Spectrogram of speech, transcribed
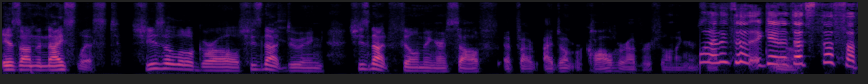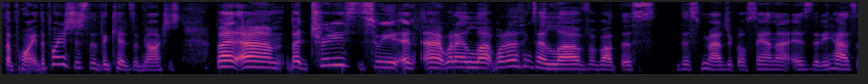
is on the nice list. She's a little girl. She's not doing. She's not filming herself. If I, I don't recall her ever filming herself. Well, I think that again, that's that's not the point. The point is just that the kid's obnoxious. But um, but Trudy's sweet, and uh, what I love, one of the things I love about this this magical Santa is that he has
